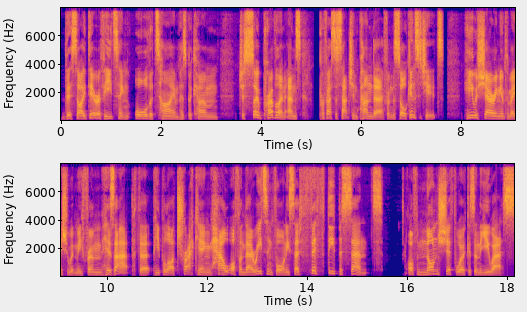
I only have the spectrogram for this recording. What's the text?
this idea of eating all the time has become just so prevalent. And Professor Sachin Panda from the Salk Institute he was sharing information with me from his app that people are tracking how often they're eating for. And he said 50% of non shift workers in the US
